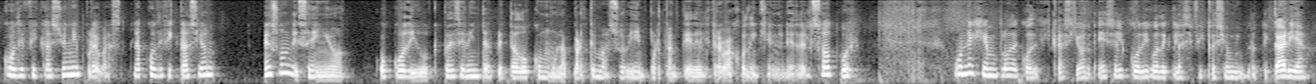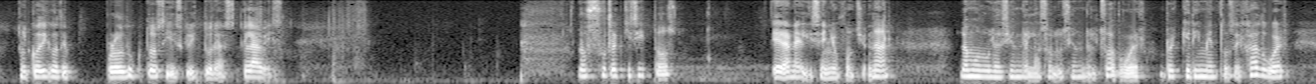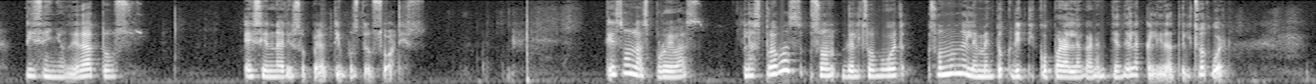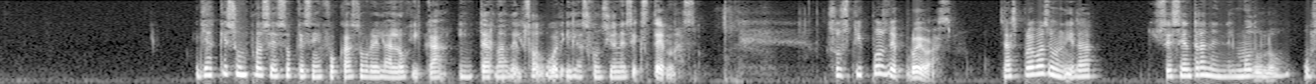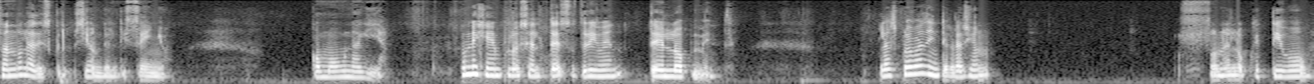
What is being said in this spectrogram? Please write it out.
Codificación y pruebas. La codificación es un diseño o código que puede ser interpretado como la parte más suave e importante del trabajo de ingeniería del software. Un ejemplo de codificación es el código de clasificación bibliotecaria, el código de productos y escrituras claves. Los requisitos eran el diseño funcional, la modulación de la solución del software, requerimientos de hardware, diseño de datos, escenarios operativos de usuarios. ¿Qué son las pruebas? Las pruebas son del software son un elemento crítico para la garantía de la calidad del software, ya que es un proceso que se enfoca sobre la lógica interna del software y las funciones externas. Sus tipos de pruebas. Las pruebas de unidad se centran en el módulo usando la descripción del diseño como una guía. Un ejemplo es el Test Driven Development. Las pruebas de integración son el objetivo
